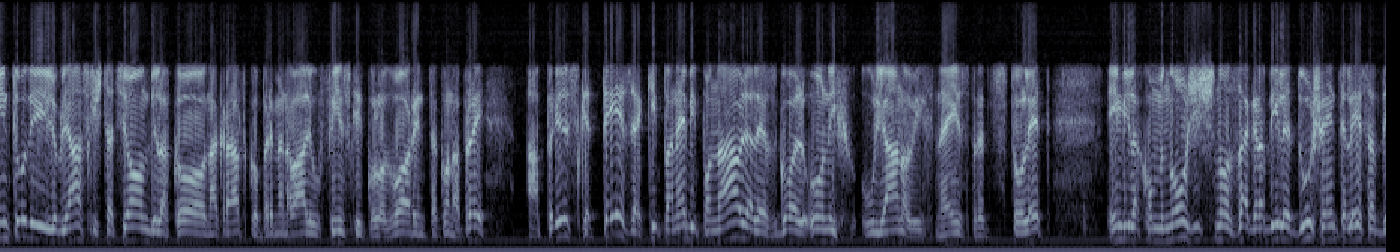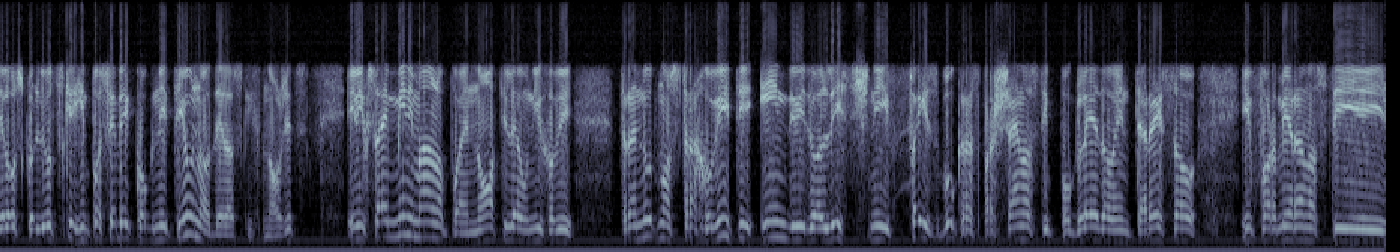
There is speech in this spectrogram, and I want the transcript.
In tudi ljubljanski stacion bi lahko na kratko premenovali v finski kolodvor in tako naprej. Aprilske teze, ki pa ne bi ponavljale zgolj unih Uljanovih, ne izpred sto let, in bi lahko množično zagrabile duše in telesa delovsko-ljudskih in posebej kognitivno-delovskih množic in jih vsaj minimalno poenotile v njihovi trenutno strahoviti individualistični Facebook razprašenosti pogledov, interesov, informiranosti,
